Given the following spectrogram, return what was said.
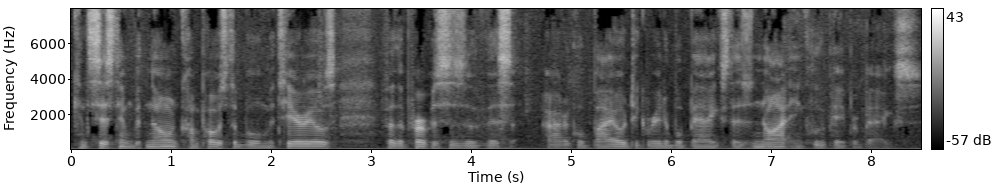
consistent with known compostable materials. For the purposes of this article, biodegradable bags does not include paper bags.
